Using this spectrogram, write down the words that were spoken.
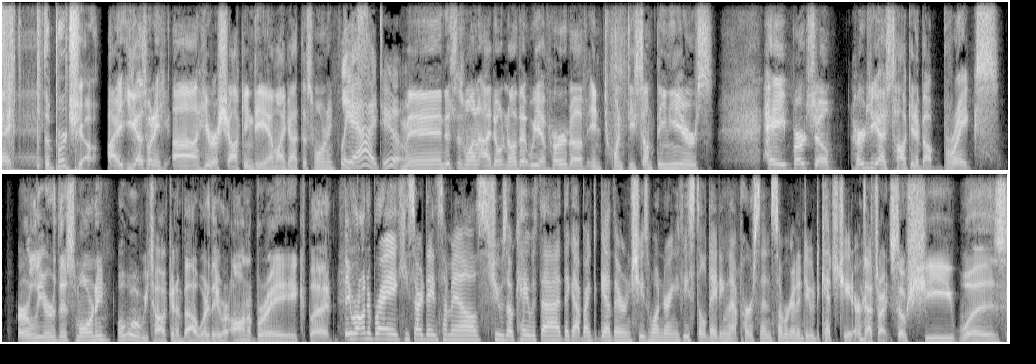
Hey, The Bert Show. All right, you guys want to uh, hear a shocking DM I got this morning? Please. Yeah, I do. Man, this is one I don't know that we have heard of in 20 something years. Hey, Bert Show, heard you guys talking about breaks earlier this morning. What were we talking about? Where they were on a break, but They were on a break. He started dating somebody else. She was okay with that. They got back together, and she's wondering if he's still dating that person. So we're gonna do to catch cheater. that's right. So she was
